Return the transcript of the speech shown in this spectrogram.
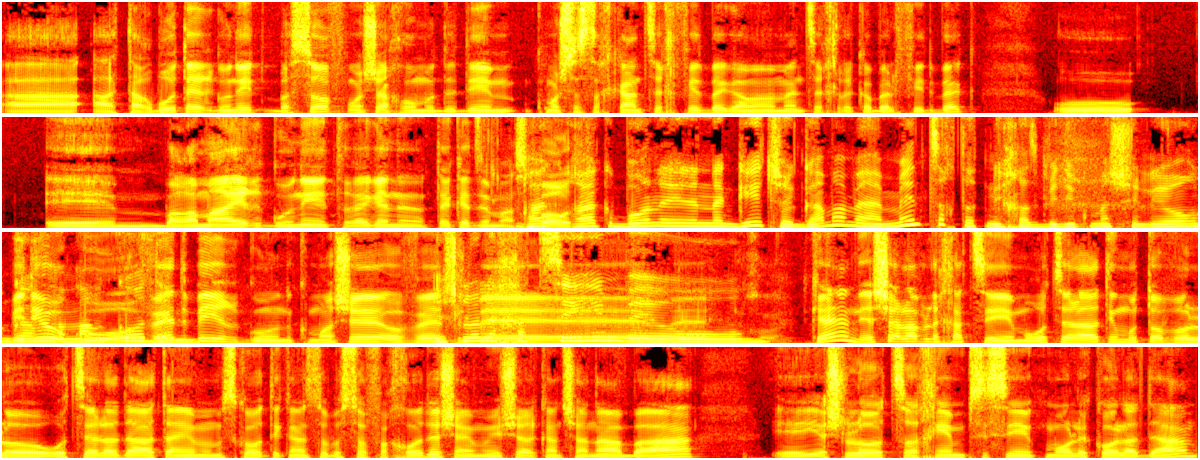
התרבות הארגונית, בסוף, כמו שאנחנו מודדים, כמו שהשחקן צריך פידבק, גם המאמן צריך לקבל פידבק, הוא אה, ברמה הארגונית, רגע ננתק את זה רק, מהספורט. רק בוא נ- נגיד שגם המאמן צריך את התמיכה, זה בדיוק מה שליאור גם בדיוק, אמר הוא קודם. עובד בארגון, כמו שעובד יש לו ב- לחצים ב- והוא... כן, יש עליו לחצים, הוא רוצה לדעת אם הוא טוב או לא, הוא רוצה לדעת האם המשכורת תיכנס לו בסוף החודש, האם הוא יישאר כאן שנה הבאה, אה, יש לו צרכים בסיסיים כמו לכל אדם,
